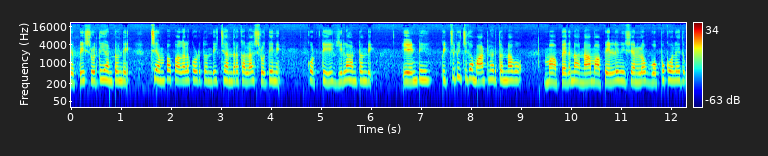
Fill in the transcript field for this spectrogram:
చెప్పి శృతి అంటుంది. చెంప పగల కొడుతుంది చంద్రకళ శృతిని. కొట్టి ఇలా అంటుంది. ఏంటి? పిచ్చి పిచ్చిగా మాట్లాడుతున్నావు. మా పెదనాన్న మా పెళ్ళి విషయంలో ఒప్పుకోలేదు.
